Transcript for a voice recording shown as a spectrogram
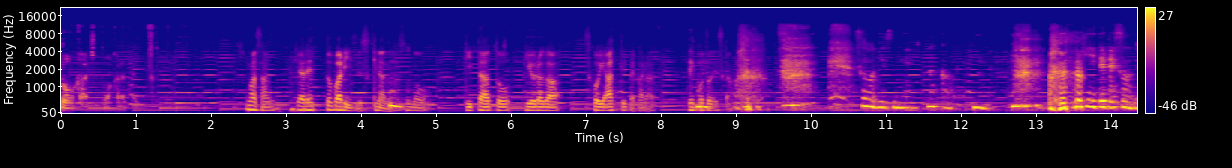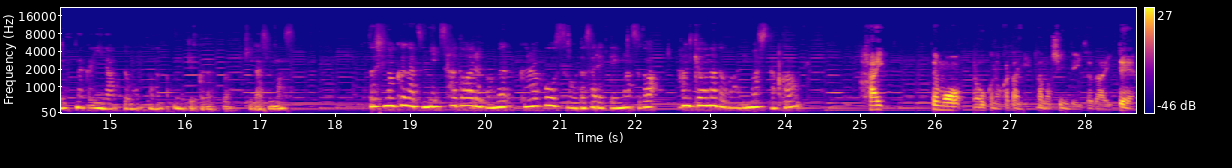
どうかちょっとわからないんですけど。島さん、ギャレット・バリーズ好きなのは、うん、そのギターとビオラがすごい合ってたからってことですか、そうですね。なんか、うん。聞いててそうです。なんかいいなって思ったのがこの曲だった気がします。今年の9月にサードアルバム「クラフォース」を出されていますが反響などはありましたか？はいとても多くの方に楽しんでいただいて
